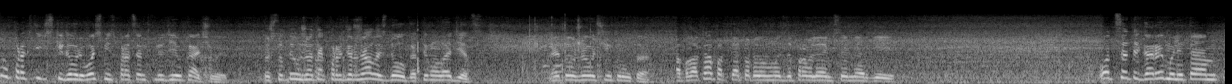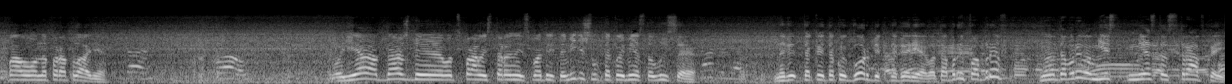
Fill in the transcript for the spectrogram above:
ну, практически, говорю, 80% людей укачивает. То, что ты уже так продержалась долго, ты молодец. Это уже очень круто. Облака, под которыми мы заправляемся энергией. Вот с этой горы мы летаем, Павел, на параплане. Да. Вау. Я однажды, вот с правой стороны, смотри, там видишь вот такое место лысое? Да, такой, такой горбик на горе. Вот обрыв обрыв, но над обрывом есть место с травкой.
